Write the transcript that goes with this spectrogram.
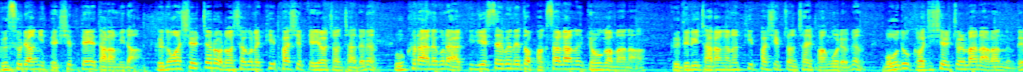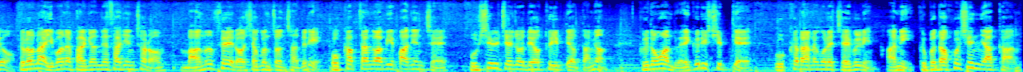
그 수량이 110대에 달합니다. 그동안 실제로 러시아군의 T-80 계열 전차들은 우크라이나군의 RPG-7에도 박살나는 경우가 많아 그들이 자랑하는 T-80 전차의 방어력은 모두 거짓일 줄만 알았는데요. 그러나 이번에 발견된 사진처럼 많은 수의 러시아군 전차들이 복합 장갑이 빠진 채 부실 제조되어 투입되었다면 그동안 왜 그리 쉽게 우크라이나군의 제블린, 아니 그보다 훨씬 약한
